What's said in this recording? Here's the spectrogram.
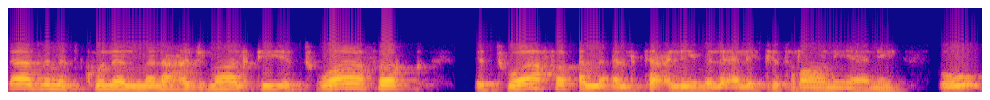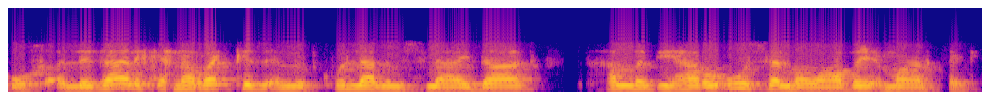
لازم تكون المناهج مالتي توافق توافق التعليم الإلكتروني يعني. ولذلك إحنا نركز إنه تكون لازم سلايدات تخلي بها رؤوس المواضيع مالتك.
